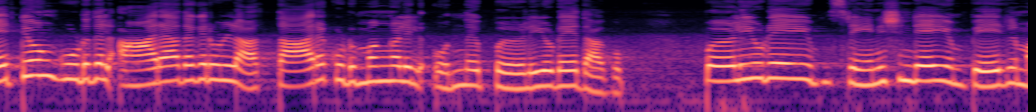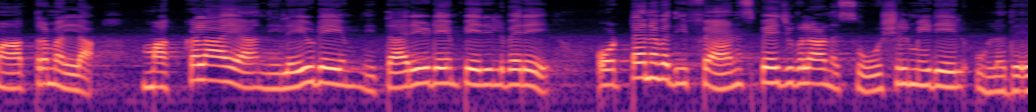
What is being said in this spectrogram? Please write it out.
ഏറ്റവും കൂടുതൽ ആരാധകരുള്ള താരകുടുംബങ്ങളിൽ ഒന്ന് പേളിയുടേതാകും. പേളിയുടെയും ശ്രീനിഷിന്റെയും പേരിൽ മാത്രമല്ല മക്കളായ നിലയുടെയും നിത്താരയുടെയും പേരിൽ വരെ ഒട്ടനവധി ഫാൻസ് പേജുകളാണ് സോഷ്യൽ മീഡിയയിൽ ഉള്ളത്.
